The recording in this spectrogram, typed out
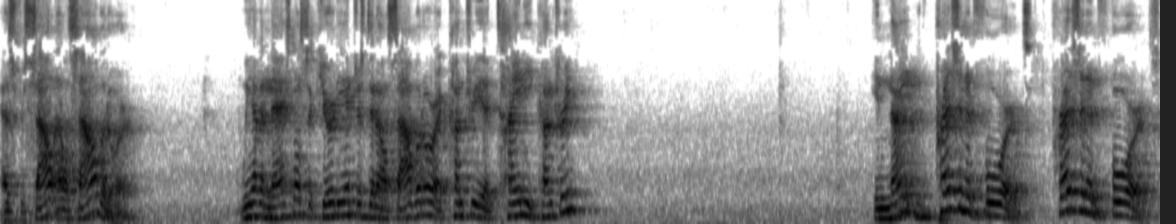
As for El Salvador, we have a national security interest in El Salvador, a country, a tiny country. In President Ford's, President Ford's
